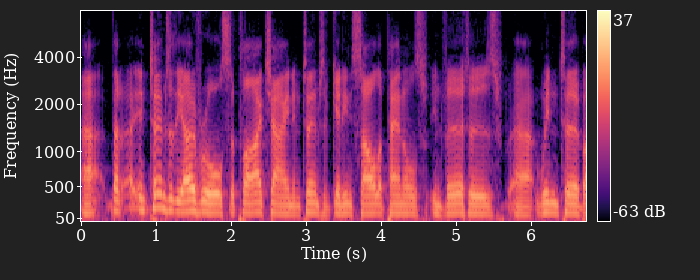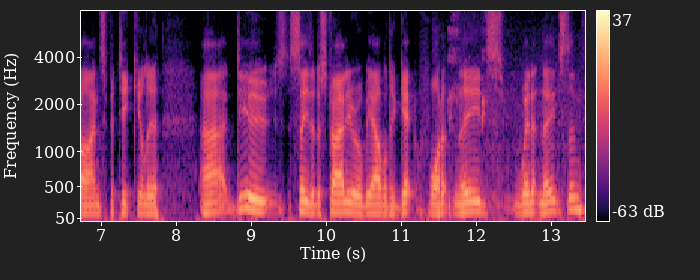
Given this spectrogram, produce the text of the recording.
Uh, but in terms of the overall supply chain, in terms of getting solar panels, inverters, uh, wind turbines, particular, uh, do you see that Australia will be able to get what it needs when it needs them?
